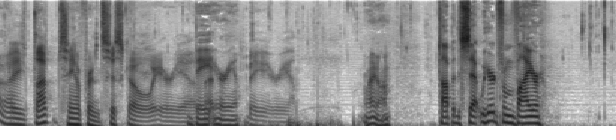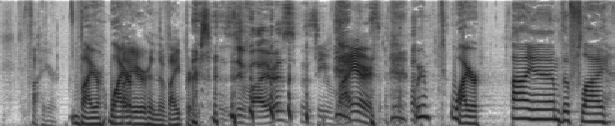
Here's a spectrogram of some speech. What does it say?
I thought San Francisco area. Bay but- Area. Bay Area. Right on. Top of the set. We heard from Vire. Fire. Vire. Wire. Fire and the Vipers. The virus? See, fire. We're, wire. I am the fly.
